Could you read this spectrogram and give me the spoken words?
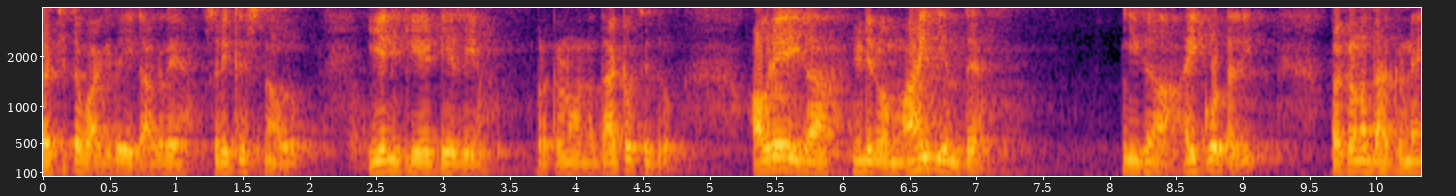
ಖಚಿತವಾಗಿದೆ. ಈಗಾಗಲೇ ಶ್ರೀಕೃಷ್ಣ ಅವರು ಏನು ಕೆ ಎ ಟಿಯಲ್ಲಿ ಪ್ರಕರಣವನ್ನು ದಾಖಲಿಸಿದ್ರು, ಅವರೇ ಈಗ ನೀಡಿರುವ ಮಾಹಿತಿಯಂತೆ ಈಗ ಹೈಕೋರ್ಟಲ್ಲಿ ಪ್ರಕರಣ ದಾಖಲೆ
